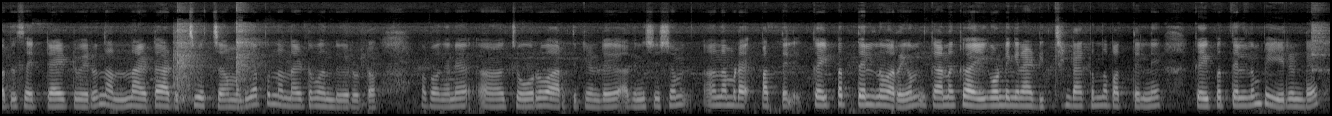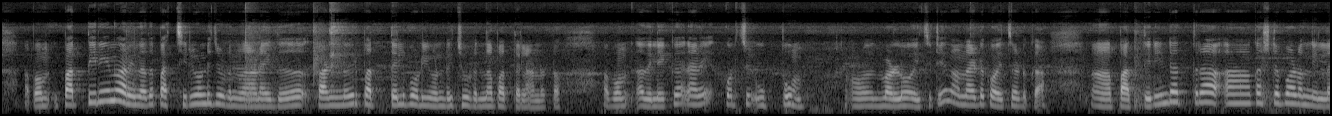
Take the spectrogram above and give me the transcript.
അത് സെറ്റായിട്ട് വരും. നന്നായിട്ട് അടച്ച് വെച്ചാൽ മതി. അപ്പോൾ നന്നായിട്ട് വെന്ത് വരും കേട്ടോ അപ്പോൾ അങ്ങനെ ചോറ് വാർത്തിട്ടുണ്ട്. അതിനുശേഷം നമ്മുടെ പത്തൽ കൈപ്പത്തൽ എന്ന് പറയും. കാരണം കൈ കൊണ്ട് ഇങ്ങനെ അടിച്ചുണ്ടാക്കുന്ന പത്തലിന് കൈപ്പത്തലിനും പേരുണ്ട്. അപ്പം പത്തിരി എന്ന് പറയുന്നത് പച്ചരി കൊണ്ട് ചുടുന്നതാണ്. ഇത് കണ്ണൂർ പത്തൽ പൊടി കൊണ്ട് ചുടുന്ന പത്തലാണ് കേട്ടോ അപ്പം അതിലേക്ക് ഞാൻ കുറച്ച് ഉപ്പും വെള്ളം ഒഴിച്ചിട്ട് നന്നായിട്ട് കുഴച്ചെടുക്കുക. പത്തിരിന്റെ അത്ര കഷ്ടപ്പാടൊന്നുമില്ല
